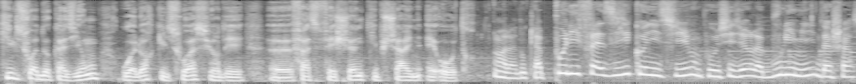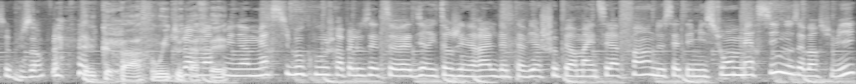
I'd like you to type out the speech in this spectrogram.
qu'il soit d'occasion ou alors qu'il soit sur des fast fashion type Shine et autres. Voilà, donc la polyphasie cognitive, on peut aussi dire la boulimie d'achat, c'est plus simple. Quelque part, oui, tout à fait. merci beaucoup. Je rappelle que vous êtes euh, directeur général d'Eltavia Shoppermind. C'est la fin de cette émission. Merci de nous avoir suivis.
